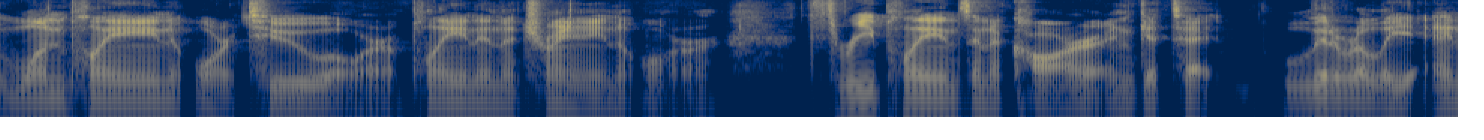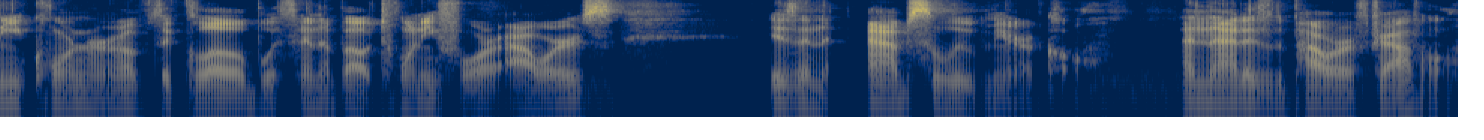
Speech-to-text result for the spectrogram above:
one plane or two or a plane and a train or three planes in a car and get to literally any corner of the globe within about 24 hours is an absolute miracle and that is the power of travel.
